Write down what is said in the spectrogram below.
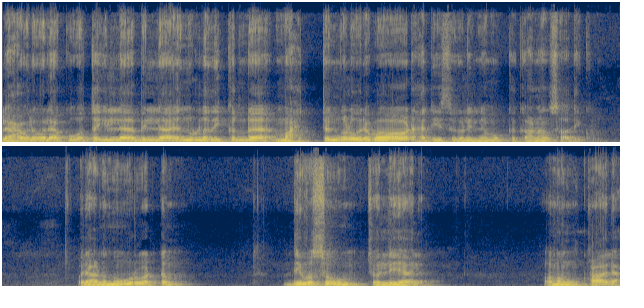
ലാഹുലൗല കൂവത്ത ഇല്ലാ ബില്ല എന്നുള്ള ദിക്റിന്റെ മാറ്റങ്ങൾ ഒരുപാട് ഹദീസുകളിൽ നമുക്ക് കാണാൻ സാധിക്കും. ഒരാൾ നൂറ് വട്ടം ദിവസവും ചൊല്ലിയാൽ ഒമൻ കാല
